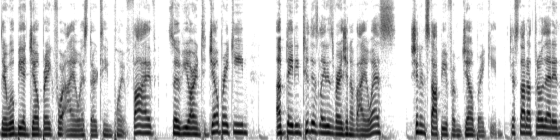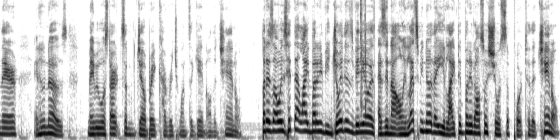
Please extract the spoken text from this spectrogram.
there will be a jailbreak for iOS 13.5. So, if you are into jailbreaking, updating to this latest version of iOS, shouldn't stop you from jailbreaking. Just thought I'd throw that in there, and who knows, maybe we'll start some jailbreak coverage once again on the channel. But as always, hit that like button if you enjoyed this video as, it not only lets me know that you liked it, but it also shows support to the channel.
